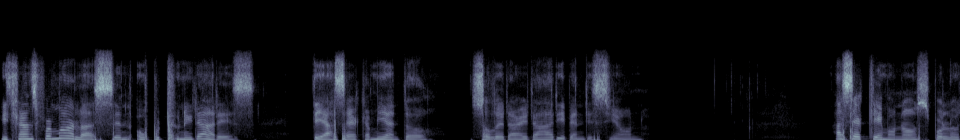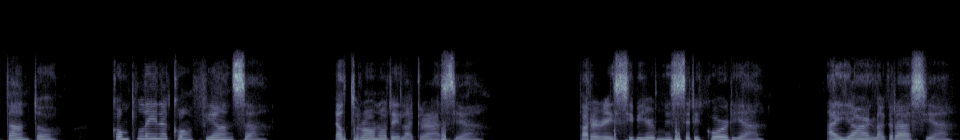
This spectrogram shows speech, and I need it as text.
y transformarlas en oportunidades de acercamiento, solidaridad y bendición. Acerquémonos, por lo tanto, con plena confianza al trono de la gracia para recibir misericordia, hallar la gracia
